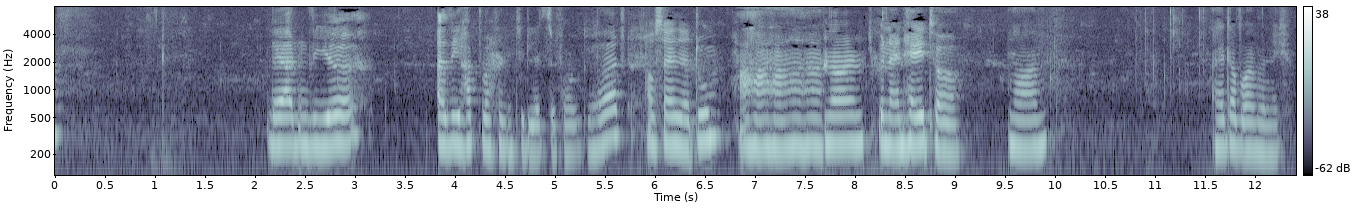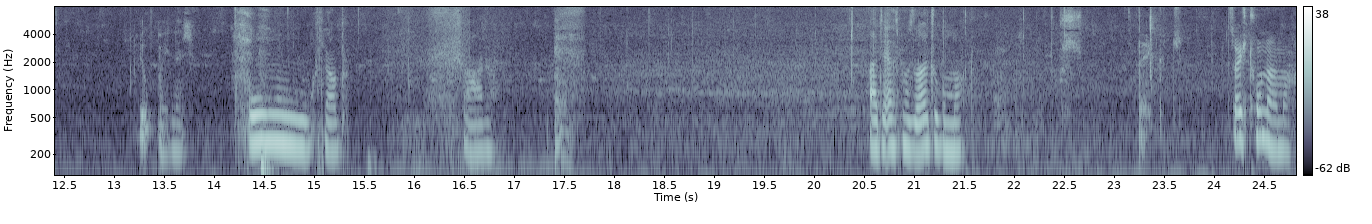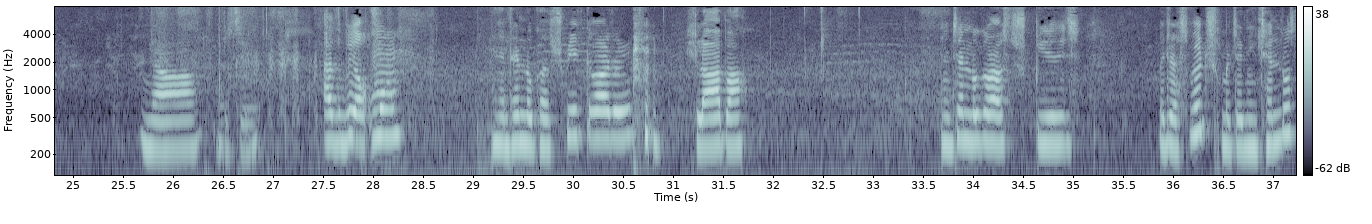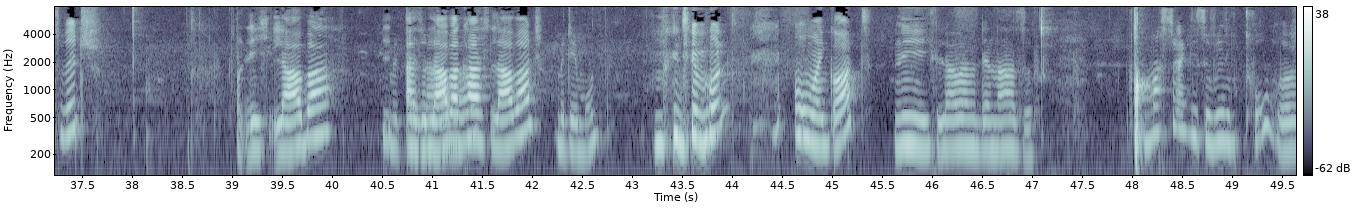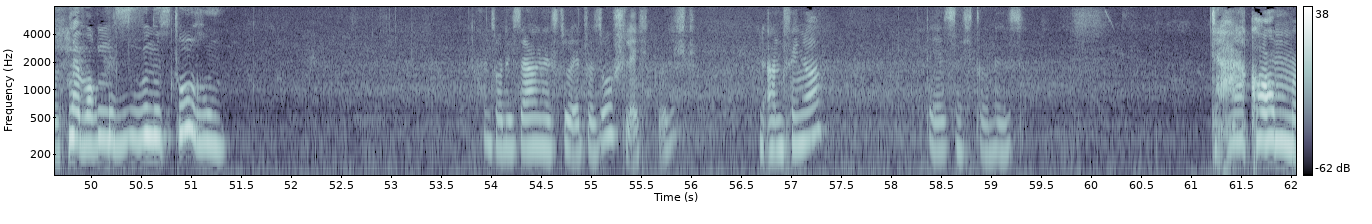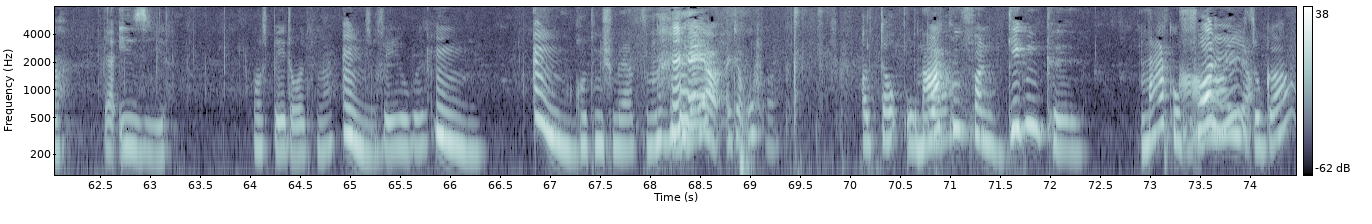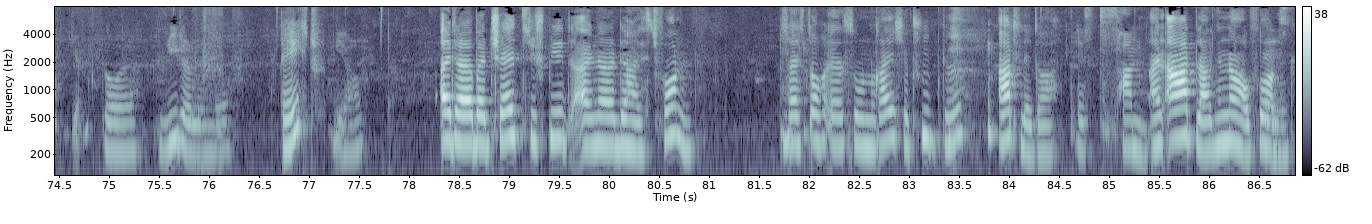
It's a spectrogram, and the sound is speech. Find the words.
werden wir, also ihr habt wahrscheinlich die letzte Folge gehört. Außer er ist dumm. Hahaha. Nein, Ich bin ein Hater. nein. Hater wollen wir nicht. Juckt mich nicht. Oh, knapp. Schade. Hat er erstmal Salto gemacht. Respekt. Soll ich Toner machen? Ja, ein bisschen. Also wie auch immer. Nintendo Cast spielt gerade. Ich laber. Nintendo Cast spielt mit der Switch, mit der Nintendo Switch. Und ich laber. Mit Also? Labercast labert. Mit dem Mund? Mit dem Mund? Oh mein Gott. Nee, ich laber mit der Nase. Warum machst du eigentlich so wenig Tore? Ja, warum findest Tore? Dann soll ich sagen, dass du etwa so schlecht bist. Ein Anfänger, der jetzt nicht drin ist. Ja, komm. Ja, easy. Muss B drücken, ne? Mm. Zu viel Jubel. Mm. Mm. Rückenschmerzen. Ja, ja, alter Opa. Alter, Opa. Marco von Ginkel. Marco Ah, von ja. sogar? Ja. Lol. Niederländer. Echt? Ja. Alter, bei Chelsea spielt einer, der heißt von. Das heißt doch, er ist so ein reicher Typ, ne? Adliger. Der ist Fun. Ein Adler, genau, Der von. ist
